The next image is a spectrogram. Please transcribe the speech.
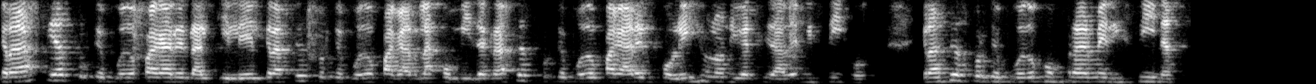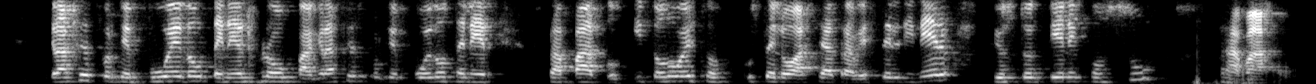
Gracias porque puedo pagar el alquiler, gracias porque puedo pagar la comida, gracias porque puedo pagar el colegio, la universidad de mis hijos, gracias porque puedo comprar medicinas, gracias porque puedo tener ropa, gracias porque puedo tener zapatos y todo eso usted lo hace a través del dinero que usted tiene con su trabajo.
